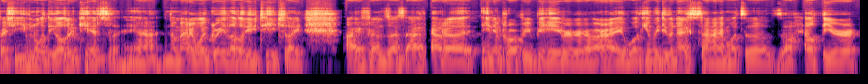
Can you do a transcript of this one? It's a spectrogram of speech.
especially even with the older kids. Yeah, no matter what grade level you teach, like, all right, friends, let's act out a inappropriate behavior. All right, what can we do next time? What's a, a healthier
